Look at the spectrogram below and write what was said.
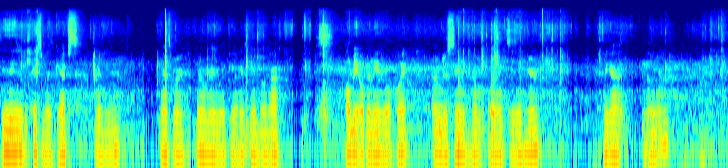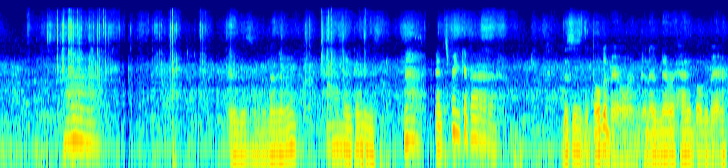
See, these are the Christmas gifts right here. That's my real name if you guys didn't know that. I'll be opening these real quick. I'm just seeing how, what else is in here. We got another one. And this is another one. Oh my goodness. And Sprinkler This is the Build-A-Bear one, and I've never had a Build-A-Bear.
